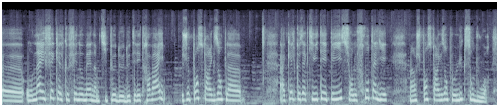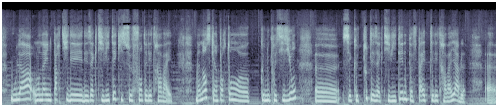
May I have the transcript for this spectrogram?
on a fait quelques phénomènes un petit peu de, télétravail. Je pense par exemple à, à quelques activités et pays sur le frontalier. Hein, je pense par exemple au Luxembourg, où là, on a une partie des, activités qui se font télétravail. Maintenant, ce qui est important euh, que nous précisions, euh, c'est que toutes les activités ne peuvent pas être télétravaillables. Euh,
